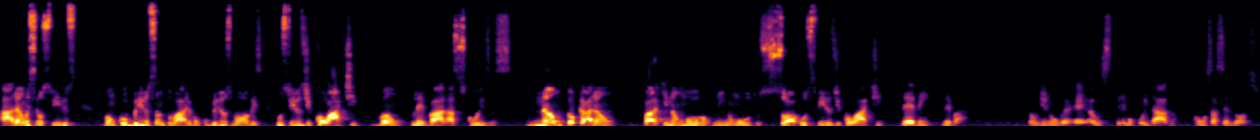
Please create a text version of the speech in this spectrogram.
Arão e seus filhos vão cobrir o santuário, vão cobrir os móveis, os filhos de Coate vão levar as coisas. Não tocarão para que não morram nenhum outro, só os filhos de Coate devem levar. Então, de novo, é, é o extremo cuidado com o sacerdócio.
